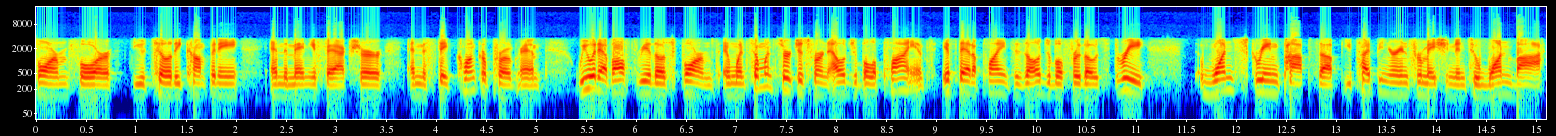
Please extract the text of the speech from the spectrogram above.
form for the utility company and the manufacturer and the state clunker program, we would have all three of those forms. And when someone searches for an eligible appliance, if that appliance is eligible for those three, one screen pops up. You type in your information into one box,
